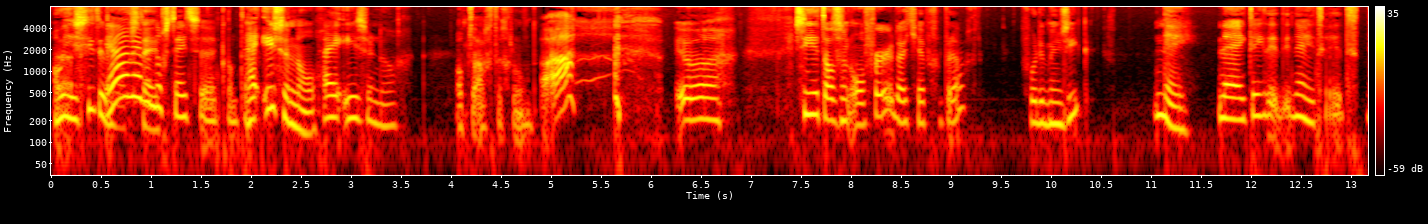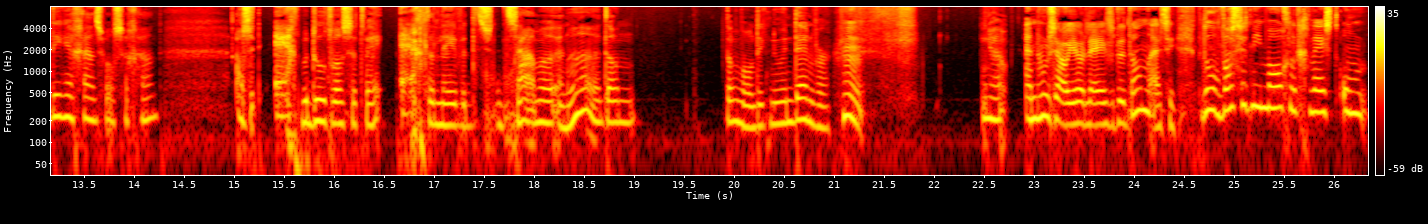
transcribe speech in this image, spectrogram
Oh, je ziet hem ja, nog we hebben steeds. nog steeds contact. Hij is er nog, Hij is er nog. op de achtergrond. Ah! Ja. Zie je het als een offer dat je hebt gebracht? Voor de muziek? Nee. Nee, ik denk, nee het, het- dingen gaan zoals ze gaan. Als het echt bedoeld was dat wij echt een leven samen... En, eh, dan, dan woonde ik nu in Denver. Hm. Ja. En hoe zou jouw leven er dan uitzien? Ik bedoel, was het niet mogelijk geweest om...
